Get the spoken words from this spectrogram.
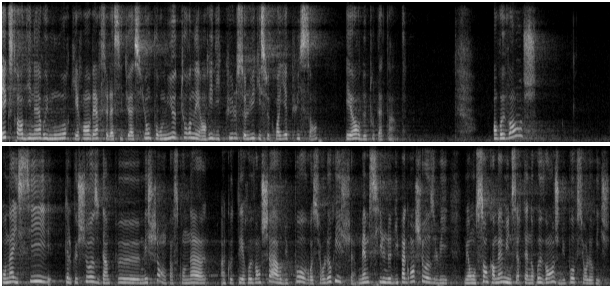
Extraordinaire humour qui renverse la situation pour mieux tourner en ridicule celui qui se croyait puissant et hors de toute atteinte. En revanche, on a ici quelque chose d'un peu méchant parce qu'on a un côté revanchard du pauvre sur le riche, même s'il ne dit pas grand-chose, lui, mais on sent quand même une certaine revanche du pauvre sur le riche.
